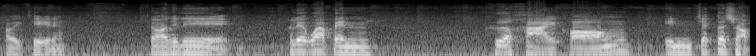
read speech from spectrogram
เขาอีกทีหนึ่ง ก็ที่นี่เขาเรียกว่าเป็นเครือข่ายของ Injector Shop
